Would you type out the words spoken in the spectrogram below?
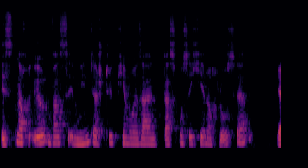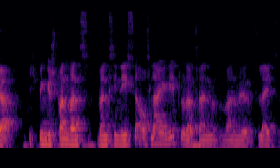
Ist noch irgendwas im Hinterstübchen, wo wir sagen, das muss ich hier noch loswerden? Ja, ich bin gespannt, wann es die nächste Auflage gibt oder wann wir vielleicht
